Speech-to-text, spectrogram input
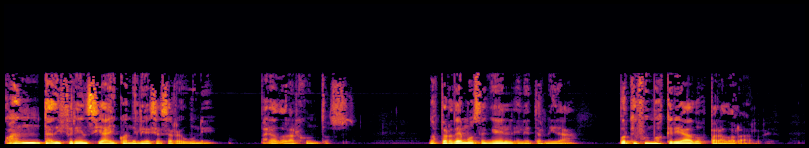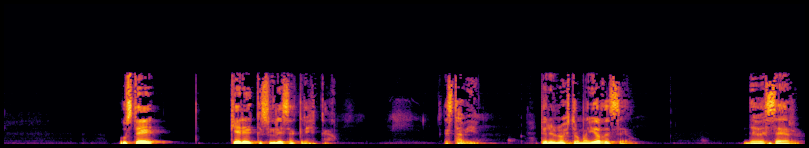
¿Cuánta diferencia hay cuando la iglesia se reúne para adorar juntos? Nos perdemos en Él en la eternidad, porque fuimos creados para adorarle. Usted quiere que su iglesia crezca. Está bien, pero nuestro mayor deseo debe ser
